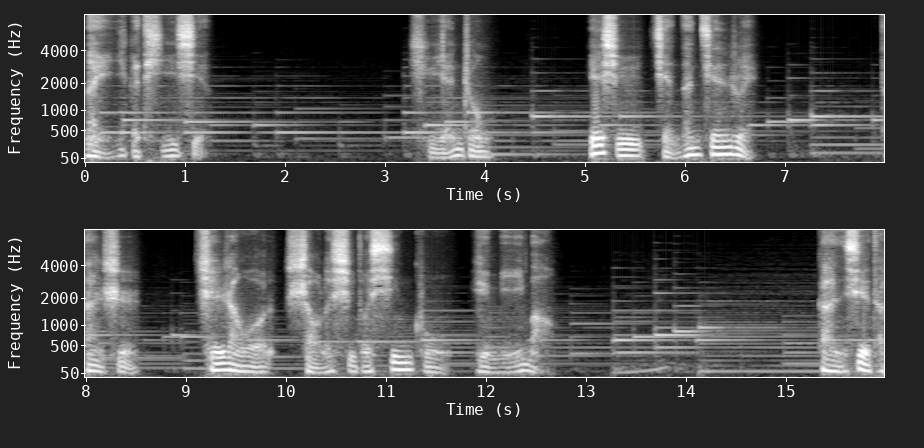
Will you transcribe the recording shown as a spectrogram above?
每一个提醒，语言中也许简单尖锐，但是却让我少了许多辛苦与迷茫。感谢他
